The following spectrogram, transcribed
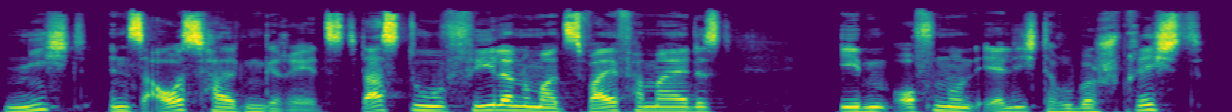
nicht ins Aushalten gerätst, dass du Fehler Nummer zwei vermeidest, eben offen und ehrlich darüber sprichst,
